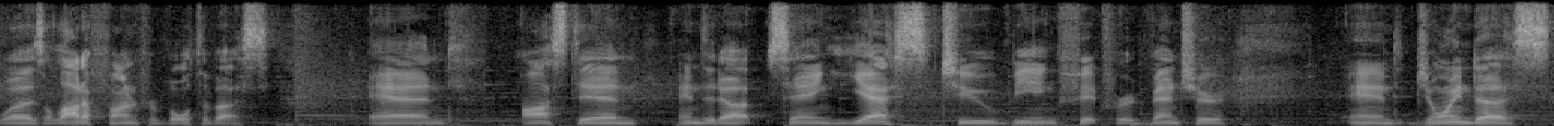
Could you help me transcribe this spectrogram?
was a lot of fun for both of us. And Austin ended up saying yes to being fit for adventure and joined us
